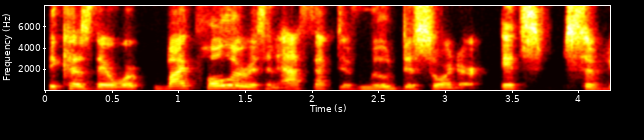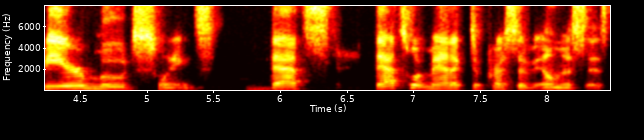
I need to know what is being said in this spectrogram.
because there were bipolar is an affective mood disorder it's severe mood swings mm-hmm. that's that's what manic depressive illness is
